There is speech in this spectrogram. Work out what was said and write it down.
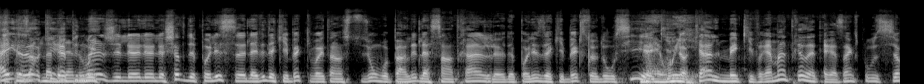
Hey, euh, rapidement, oui. j'ai le, le- le chef de police euh, de la ville de Québec qui va être en studio. On va parler de la centrale de police de Québec. C'est un dossier euh, Ben qui oui. est local, mais qui est vraiment très intéressant. Explosion,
